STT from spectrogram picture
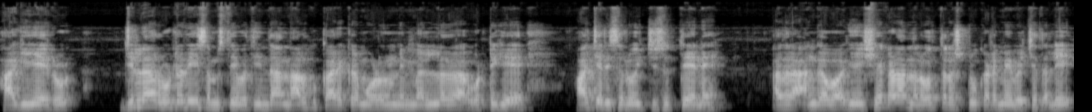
ಹಾಗೆಯೇ ರೋ, ಜಿಲ್ಲಾ ರೋಟರಿ ಸಂಸ್ಥೆ ವತಿಯಿಂದ ನಾಲ್ಕು ಕಾರ್ಯಕ್ರಮಗಳನ್ನು ನಿಮ್ಮೆಲ್ಲರ ಒಟ್ಟಿಗೆ ಆಚರಿಸಲು ಇಚ್ಛಿಸುತ್ತೇನೆ. ಅದರ ಅಂಗವಾಗಿ ಶೇಕಡ ನಲವತ್ತರಷ್ಟು ಕಡಿಮೆ ವೆಚ್ಚದಲ್ಲಿ,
